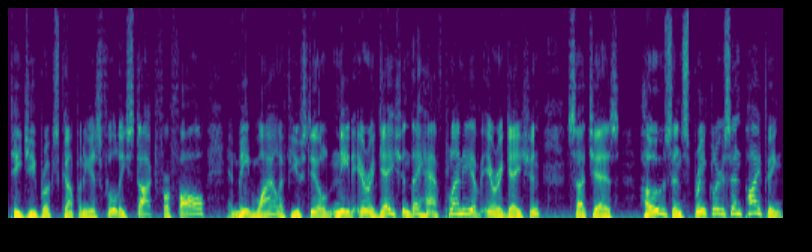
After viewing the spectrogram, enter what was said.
T.G. Brooks Company is fully stocked for fall, and meanwhile, if you still need irrigation, they have plenty of irrigation, such as hose and sprinklers and piping.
